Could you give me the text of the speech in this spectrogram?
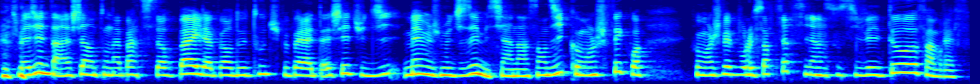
T'imagines, t'as un chien ton appart, il sort pas, il a peur de tout, tu peux pas l'attacher, tu te dis, même je me disais, mais s'il y a un incendie, comment je fais quoi? Comment je fais pour le sortir s'il y a un Mm. souci veto? Enfin bref.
